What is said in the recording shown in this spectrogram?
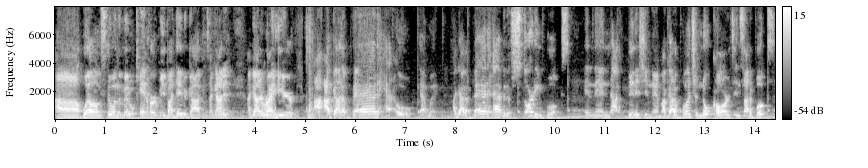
Uh, well, I'm still in the middle. Can't Hurt Me by David Goggins. I got it. I got it right here. I, have got a bad ha- oh that way. I got a bad habit of starting books and then not finishing them. I've got a bunch of note cards inside of books.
